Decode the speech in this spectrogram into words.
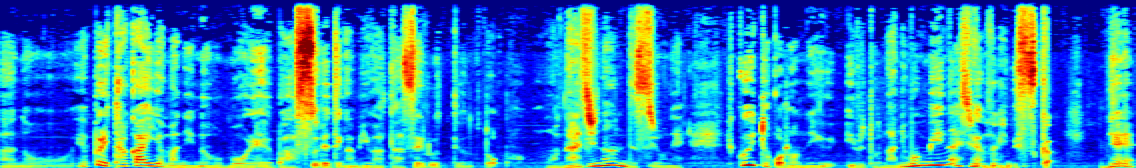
あのやっぱり高い山に登れば全てが見渡せるっていうのと同じなんですよね。低いところにいると何も見えないじゃないですか。ね。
